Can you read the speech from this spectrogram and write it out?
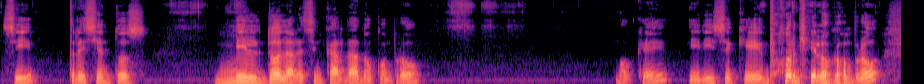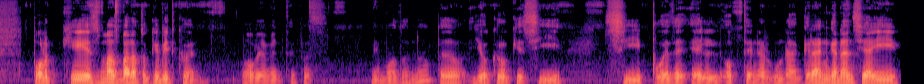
sí, 300 mil dólares en Cardano compró. Ok, y dice que, ¿por qué lo compró? Porque es más barato que Bitcoin. Obviamente, pues, ni modo, ¿no? Pero yo creo que sí sí puede él obtener una gran ganancia y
